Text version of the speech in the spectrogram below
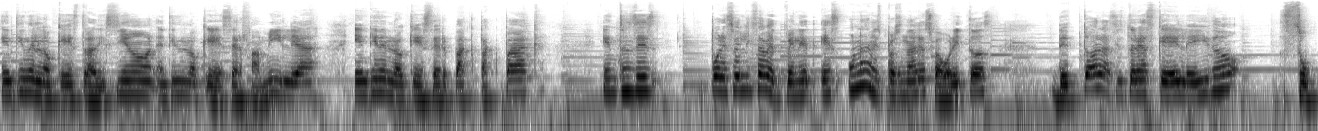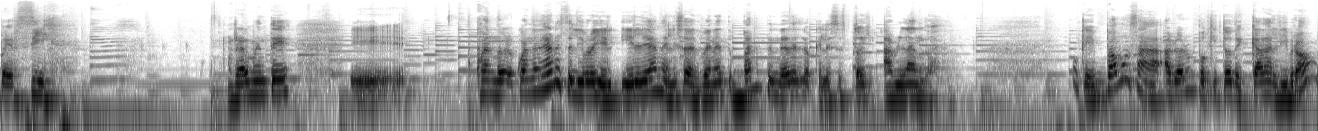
entienden lo que es tradición, entienden lo que es ser familia, entienden lo que es ser pack, pack, pack. Entonces, por eso Elizabeth Bennet es uno de mis personajes favoritos de todas las historias que he leído. Super sí. Realmente eh, cuando, cuando lean este libro y, lean Elizabeth Bennet, van a entender de lo que les estoy hablando. Ok, vamos a hablar un poquito de cada libro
